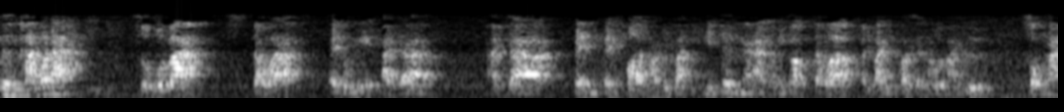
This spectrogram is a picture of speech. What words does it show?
หนึ่งครั้งแล้วนะสมมติว่า แต่ว่าไอ้ตรงนี้อาจจะอาจจะเป็นเป็นข้อทางปฏิบัติอีกนิดนึงนะฮะตรงนี้ก็แต่ว่าปฏิบัติถึงข้อเสนอกฎหมายคือส่งมา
